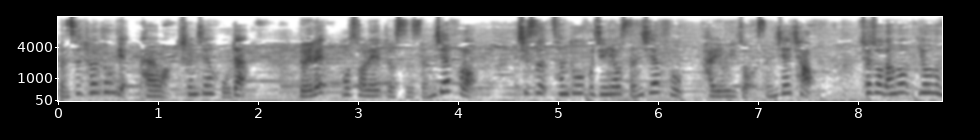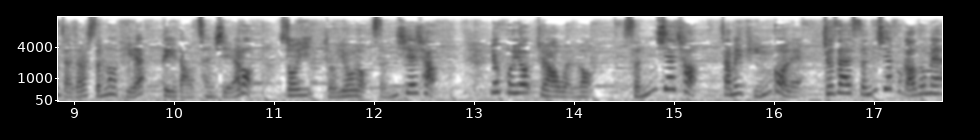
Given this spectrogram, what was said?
本次车终点开往神仙湖站。对的，我说的就是神仙湖了。其实成都不仅有神仙湖，还有一座神仙桥。传说当中有人在这儿升了天，得道成仙了，所以就有了神仙桥。有朋友就要问了，神仙桥咋没听过呢？就在神仙湖高头吗？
